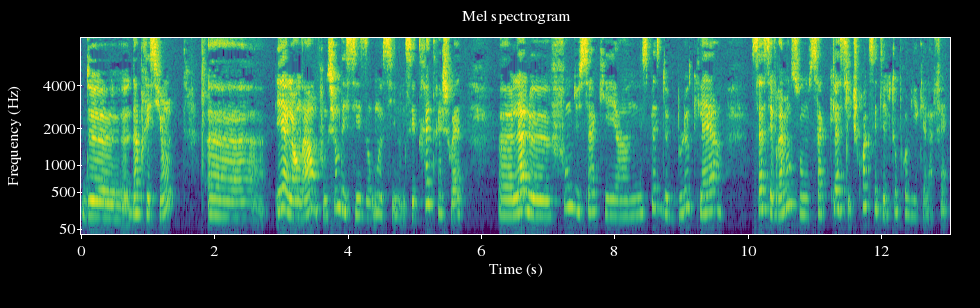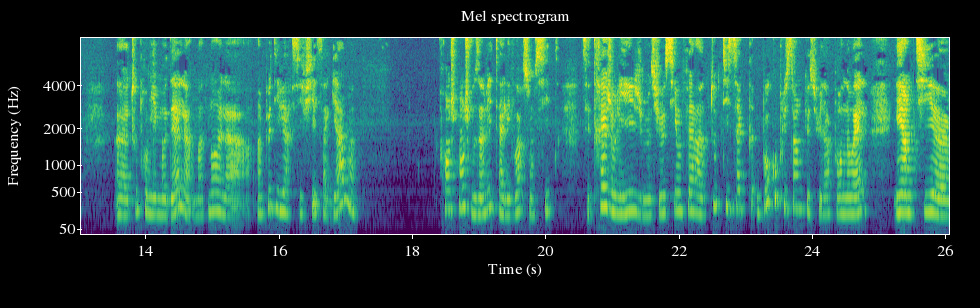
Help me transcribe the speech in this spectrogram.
d'impression. Euh, et elle en a en fonction des saisons aussi. Donc c'est très très chouette. Là, le fond du sac est un espèce de bleu clair. Ça, c'est vraiment son sac classique. Je crois que c'était le tout premier qu'elle a fait. tout premier modèle. Maintenant, elle a un peu diversifié sa gamme. Franchement, je vous invite à aller voir son site. C'est très joli. Je me suis aussi offert un tout petit sac beaucoup plus simple que celui-là pour Noël et un petit euh,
